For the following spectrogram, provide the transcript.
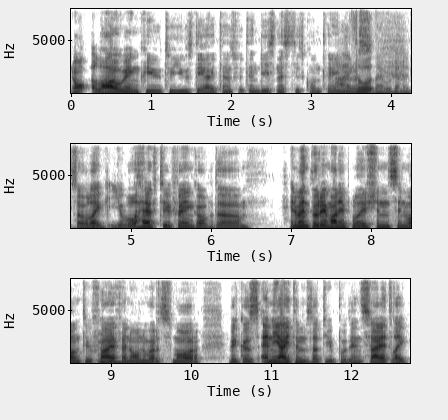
not allowing you to use the items within these nested containers. I thought they were going to. So like you will have to think of the inventory manipulations in 125 and onwards more because any items that you put inside like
